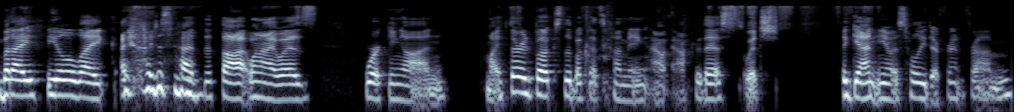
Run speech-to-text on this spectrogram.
But i feel like i, I just had the thought when i was working on my third book so the book that's coming out after this which again you know is totally different from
